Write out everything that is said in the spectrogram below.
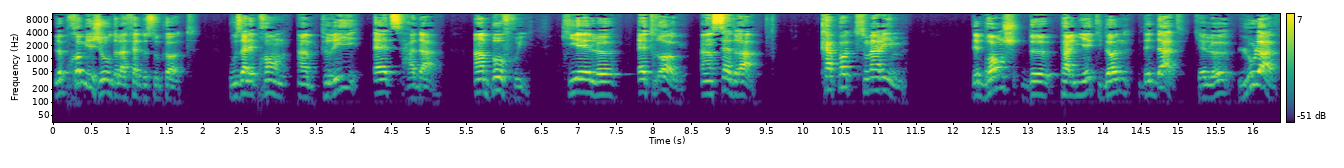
le premier jour de la fête de Sukkot, vous allez prendre un prix Etz Hadar, un beau fruit, qui est le Etrog, un cédra, Kapot Marim, des branches de palmier qui donnent des dates, qui est le Lulav.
